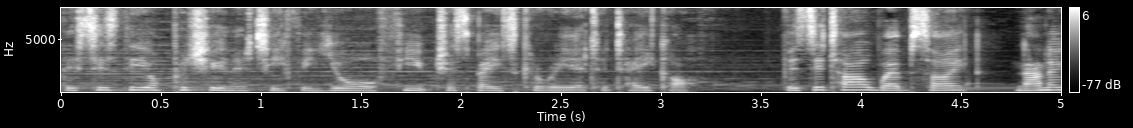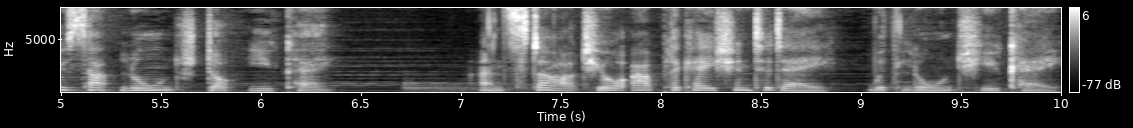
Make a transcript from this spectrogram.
This is the opportunity for your future space career to take off. Visit our website nanosatlaunch.uk and start your application today with Launch UK.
